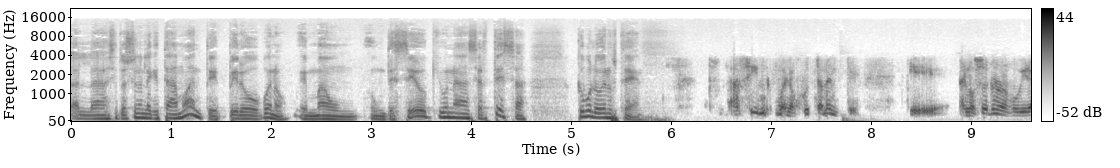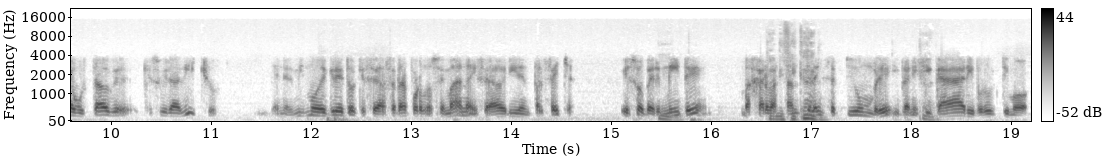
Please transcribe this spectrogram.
a la situación en la que estábamos antes, pero bueno, es más un, deseo que una certeza. ¿Cómo lo ven ustedes? Así, bueno, justamente a nosotros nos hubiera gustado que, se hubiera dicho en el mismo decreto que se va a cerrar por dos semanas y se va a abrir en tal fecha. Eso permite bajar bastante la incertidumbre y planificar y por último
